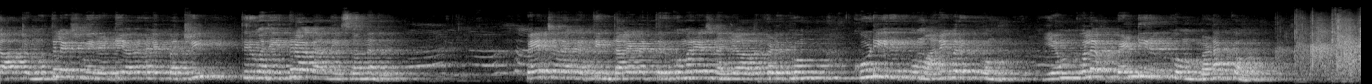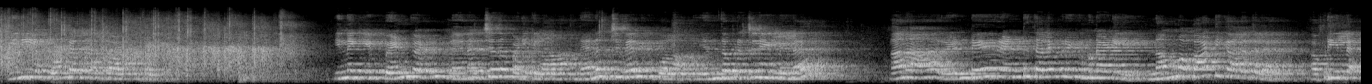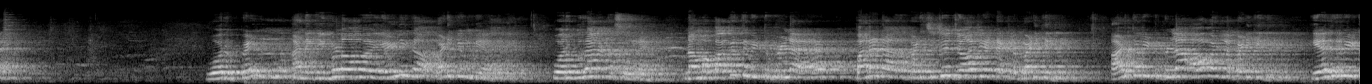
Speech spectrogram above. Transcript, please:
டாக்டர் முத்துலட்சுமி ரெட்டி அவர்களை பற்றி திருமதி இந்திரா காந்தி சொன்னது. பேச்சரங்கத்தின் தலைவர் திரு குமரேசன் ஐயா அவர்களுக்கும் கூடியிருக்கும் அனைவருக்கும் எம் குல பெண்டிருக்கும் வணக்கம். ஒரு உதாரணம் சொல்றேன். நம்ம பக்கத்து வீட்டு பிள்ளை பன்னெண்டாவது படிச்சுட்டு ஜார்ஜியா டெக்ல படிக்குது. அடுத்த வீட்டு பிள்ளை ஹார்வர்ட்ல படிக்குது. எதிர்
